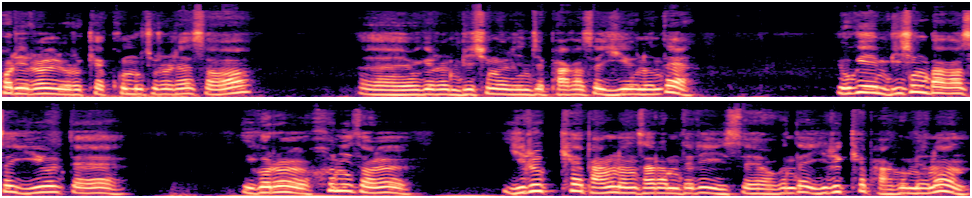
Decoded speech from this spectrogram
허리를 이렇게 고무줄을 해서 에, 여기를 미싱을 이제 박아서 이으는데 여기 미싱 박아서 이을 때 이거를 흔히들 이렇게 박는 사람들이 있어요. 근데 이렇게 박으면은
